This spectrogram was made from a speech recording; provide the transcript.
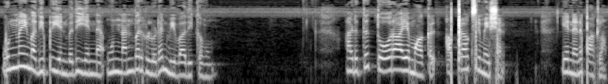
உண்மை மதிப்பு என்பது என்ன? உன் நண்பர்களுடன் விவாதிக்கவும். அடுத்து தோராயமாக்கல் அப்ராக்சிமேஷன் என்னன்னு பார்க்கலாம்.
